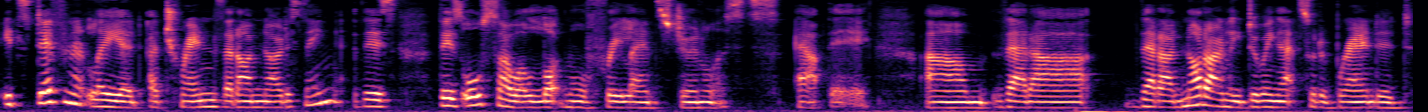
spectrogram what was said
it's definitely a, a, trend that I'm noticing. There's there's also a lot more freelance journalists out there um, that are that are not only doing that sort of branded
